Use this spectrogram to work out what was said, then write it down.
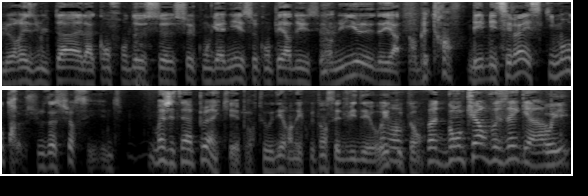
le, résultat, elle a confondu ceux, ceux qui ont gagné et ceux qui ont perdu. C'est ennuyeux d'ailleurs. Embêtant. Mais, mais c'est vrai, ce qui montre, je vous assure moi, j'étais un peu inquiet, pour tout vous dire, en écoutant cette vidéo. Écoutons. Votre bon cœur vous égare. Oui.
